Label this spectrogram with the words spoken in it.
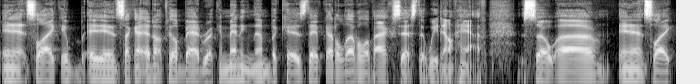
And it's like and it's like I don't feel bad recommending them because they've got a level of access that we don't have. So uh, and it's like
